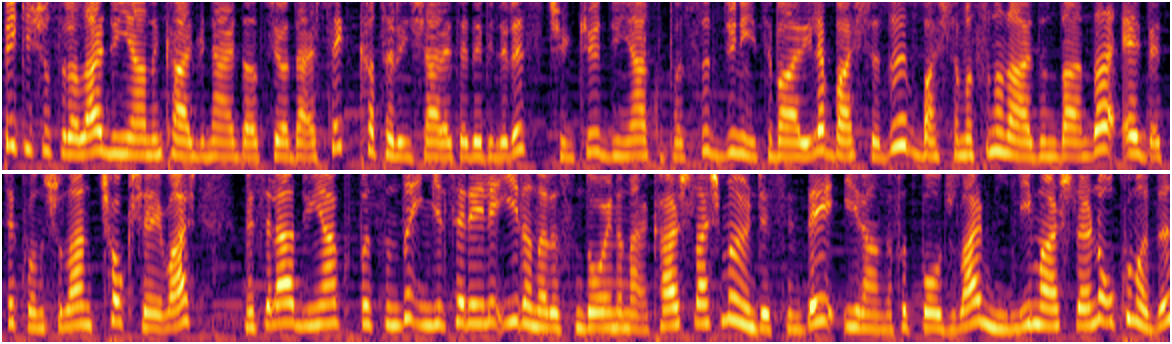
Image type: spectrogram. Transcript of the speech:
Peki şu sıralar dünyanın kalbi nerede atıyor dersek Katar'ı işaret edebiliriz. Çünkü Dünya Kupası dün itibariyle başladı. Başlamasının ardından da elbette konuşulan çok şey var. Mesela Dünya Kupası'nda İngiltere ile İran arasında oynanan karşılaşma öncesinde İranlı futbolcular milli marşlarını okumadı.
